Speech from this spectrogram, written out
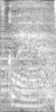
Square.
